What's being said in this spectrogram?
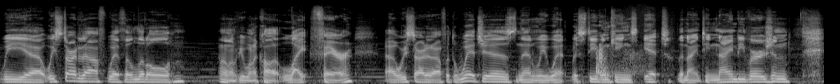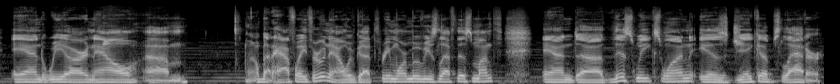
we uh, we started off with a little. I don't know if you want to call it light fare. Uh, we started off with the witches, and then we went with Stephen King's It, the 1990 version, and we are now. Um, about halfway through now. We've got three more movies left this month, and uh, this week's one is Jacob's Ladder.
